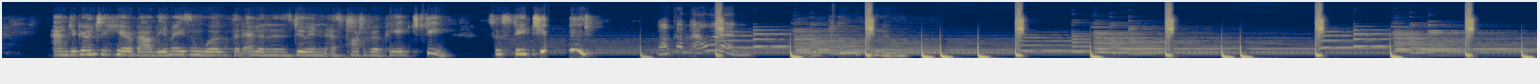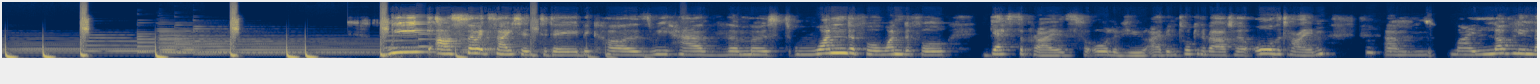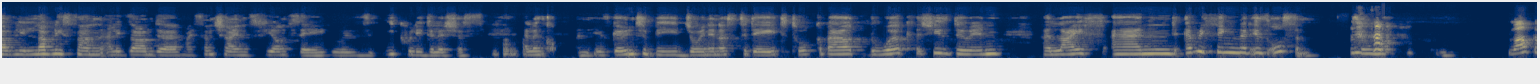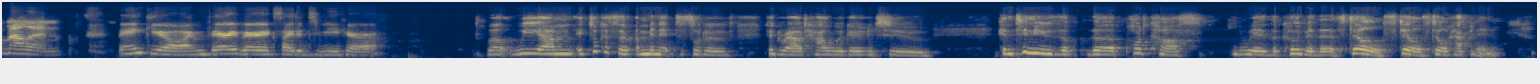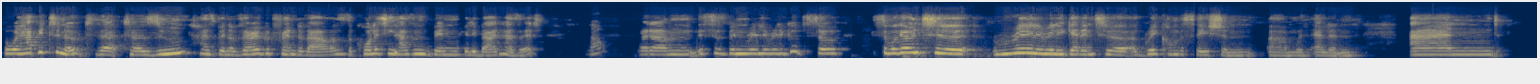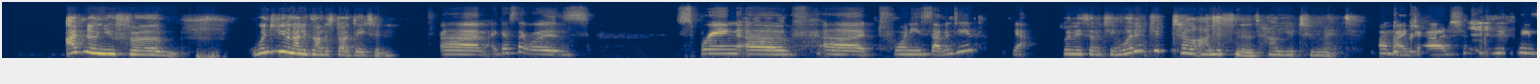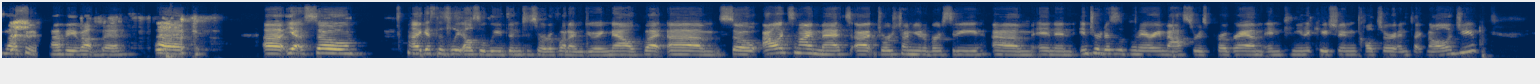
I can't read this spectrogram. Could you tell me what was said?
And you're going to hear about the amazing work that Ellen is doing as part of her PhD. So stay tuned. Welcome, Ellen. Are so excited today because we have the most wonderful, wonderful guest surprise for all of you. I've been talking about her all the time. Um, my lovely, lovely, lovely son, Alexander, my sunshine's fiance, who is equally delicious, Ellen Kaufman, is going to be joining us today to talk about the work that she's doing, her life, and everything that is awesome. So, welcome. Welcome, Ellen. Thank you. I'm very, very excited to be here. Well, we um, it took us a, a minute to sort of figure out how we're going to continue the the podcast with the COVID that's still still still happening. But we're happy to note that uh, Zoom has been a very good friend of ours. The quality hasn't been really bad, has it? No. But um, this has been really really good. So so we're going to really really get into a, a great conversation um, with Ellen, and I've known you for. When did you and Alexander start dating? Um, I guess that was spring of uh, 2017. 2017. Why don't you tell our listeners how you two met? Oh my gosh, he's not going to be happy about this. Uh, uh, yeah, so I guess this also leads into sort of what I'm doing now. But um, so Alex and I met at Georgetown University um, in an interdisciplinary master's program in communication, culture, and technology.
